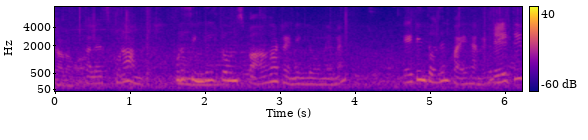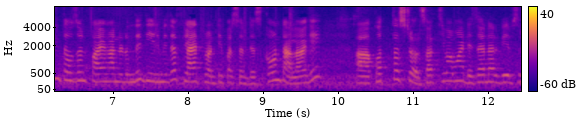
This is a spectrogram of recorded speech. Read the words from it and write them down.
చాలా బాగుంది. కలర్స్ కూడా అంతే. ఇప్పుడు సింగిల్ టోన్స్ బాగా ట్రెండింగ్లో ఉన్నాయి ma'am eighteen thousand five hundred eighteen thousand five hundred ఉంది. దీని మీద ఫ్లాట్ ట్వంటీ పర్సెంట్ డిస్కౌంట్ అలాగే కొత్త store Satyabhama designer weaves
